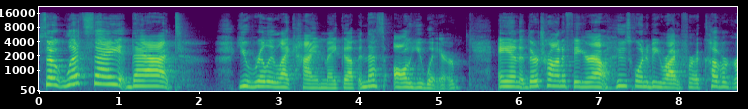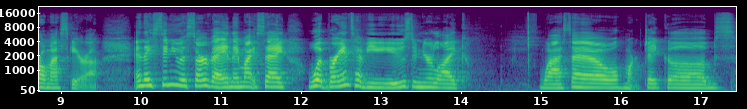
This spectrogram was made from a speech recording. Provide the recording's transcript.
so let's say that you really like high-end makeup and that's all you wear and they're trying to figure out who's going to be right for a CoverGirl mascara. And they send you a survey and they might say, what brands have you used? And you're like, YSL, Marc Jacobs,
